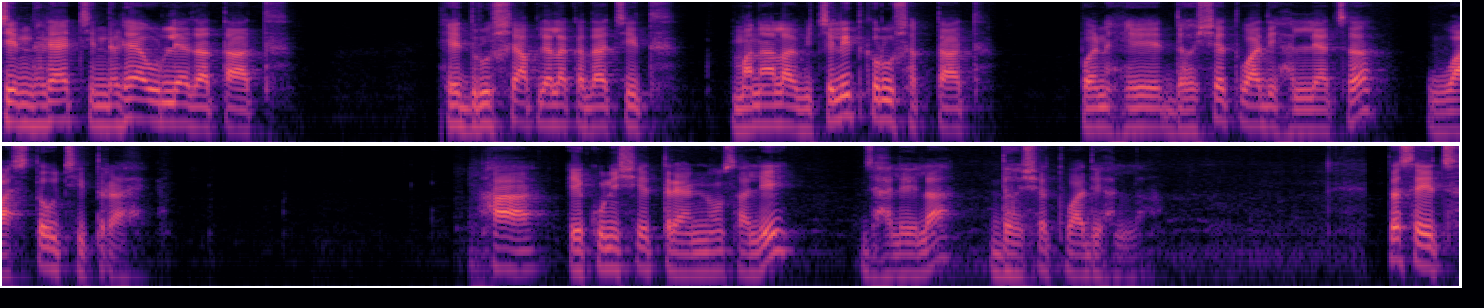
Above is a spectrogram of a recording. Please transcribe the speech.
चिंधड्या चिंधड्या उडल्या जातात. हे दृश्य आपल्याला कदाचित मनाला विचलित करू शकतात पण हे दहशतवादी हल्ल्याचं वास्तव चित्र आहे. हा एकोणीसशे त्र्याण्णव साली झालेला दहशतवादी हल्ला. तसेच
